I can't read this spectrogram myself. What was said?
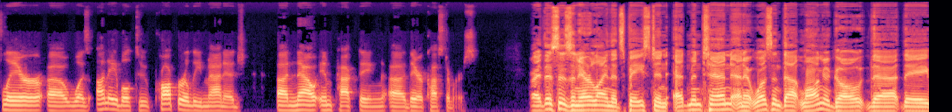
Flair uh, was unable to properly manage uh, now impacting uh, their customers. Right. This is an airline that's based in Edmonton, and it wasn't that long ago that they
